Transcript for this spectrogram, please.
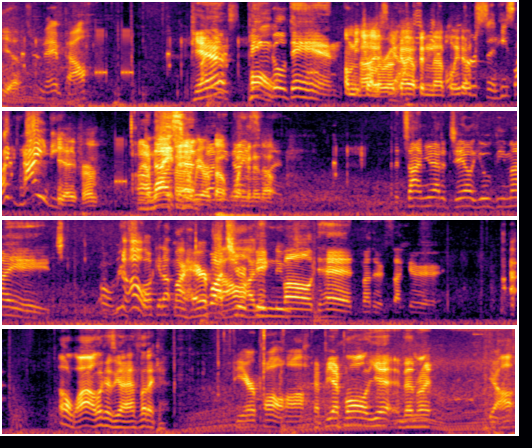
Yeah. What's your name, pal? Pierre Paul. Bingo Dan. I'll meet you Uh, on the is the road. guy up in uh, Paleto? person. He's like 90. Yeah, firm. Uh, nice watch Uh, it. one, we are buddy, about one nice minute out. one. By the time you're out of jail, you'll be my age. Oh You're no. fucking up my hair, Watch pal. your I big didn't bald head, motherfucker. Oh wow, look at this guy, athletic. Pierre Paul, huh? Yeah, Pierre Paul, yeah, and then right. Yeah, I'll,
